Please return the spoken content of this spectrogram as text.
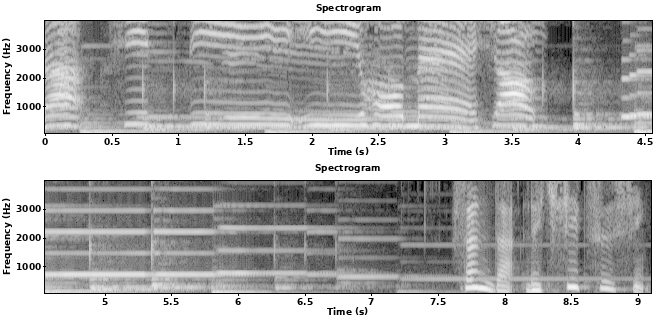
三田シティインフォメーション三田歴史通信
